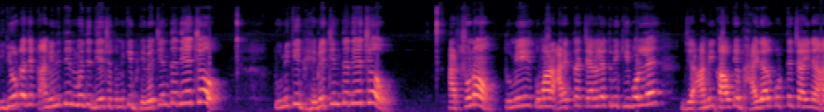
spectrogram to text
ভিডিওটা যে কমিউনিটির মধ্যে দিয়েছ, তুমি কি ভেবে চিনতে দিয়েছ? তুমি কি ভেবে চিনতে দিয়েছ? আর শোনো, তুমি তোমার আরেকটা চ্যানেলে তুমি কি বললে? যে আমি কাউকে ভাইরাল করতে চাই না।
